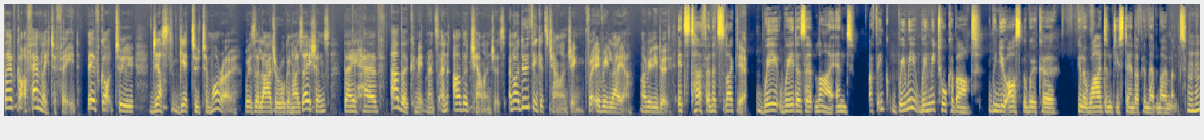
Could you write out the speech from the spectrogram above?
they've got a family to feed. They've got to just get to tomorrow. Whereas the larger organisations, they have other commitments and other challenges. And I do think it's challenging for every layer. I really do. It's tough. And it's like, yeah. where, where does it lie? And I think when we, when we talk about, when you ask the worker, you know, why didn't you stand up in that moment? Mm-hmm.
